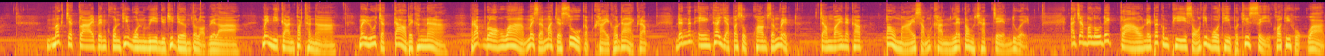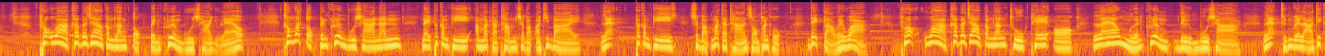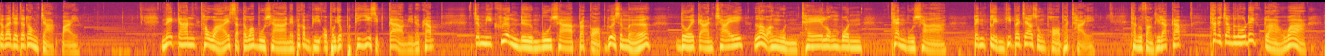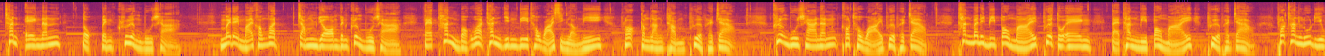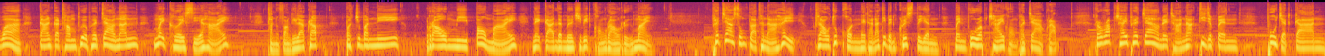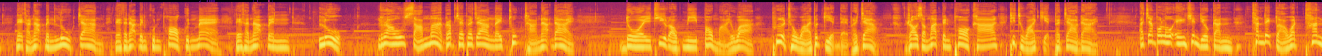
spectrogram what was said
มักจะกลายเป็นคนที่วนเวียนอยู่ที่เดิมตลอดเวลา ไม่มีการพัฒนา ไม่รู้จักก้าวไปข้างหน้า รับรองว่าไม่สามารถจะสู้กับใครเขาได้ครับ ดังนั้นเองถ้าอยากประสบความสำเร็จจำไว้นะครับ เป้าหมายสำคัญและต้องชัดเจนด้วย อาจารย์บาโลได้กล่าวในพระคัมภีร์2ทิโมธีบทที่ 4 ข้อที่ 6 ว่า เพราะว่าข้าพเจ้ากำลังตกเป็นเครื่องบูชาอยู่แล้วคำว่าตกเป็นเครื่องบูชานั้น ในพระคัมภีร์อมตะธรรม ฉบับอธิบาย และพระคัมภีร์ฉบับมาตรฐาน 2006 ได้กล่าวไว้ว่า เพราะว่าข้าพเจ้ากำลังถูกเทออกแล้วเหมือนเครื่องดื่มบูชา และถึงเวลาที่ข้าพเจ้าจะต้องจากไป ในการถวายสัตวบูชาในพระคัมภีร์อพยพบทที่ 29 นี่นะครับ จะมีเครื่องดื่มบูชาประกอบด้วยเสมอ โดยการใช้เหล้าอางุ่นเทลงบนแท่นบูชา เป็นกลิ่นที่พระเจ้าทรงพอพระทยัยท่านผู้ฟังที่รักครับถ้านอาจารย์เปาโลได้กล่าวว่า ท่านเองนั้นตกเป็นเครื่องบูชา ไม่ได้หมายความว่าจำยอมเป็นเครื่องบูชา แต่ท่านบอกว่าท่านยินดีถวายสิ่งเหล่านี้ เพราะกำลังทำเพื่อพระเจ้า เครื่องบูชานั้นเขาถวายเพื่อพระเจ้า ท่านไม่ได้มีเป้าหมายเพื่อตัวเอง แต่ท่านมีเป้าหมายเพื่อพระเจ้า เพราะท่านรู้ดีว่าการกระทำเพื่อพระเจ้านั้นไม่เคยเสียหาย ท่านฟังดีแล้วครับ ปัจจุบันนี้เรามีเป้าหมายในการดำเนินชีวิตของเราหรือไม่ พระเจ้าทรงปรารถนาให้เราทุกคนในฐานะที่เป็นคริสเตียนเป็นผู้รับใช้ของพระเจ้าครับ เรารับใช้พระเจ้าในฐานะที่จะเป็น ผู้จัดการในฐานะเป็นลูกจ้าง ในฐานะเป็นคุณพ่อคุณแม่ ในฐานะเป็นลูก เราสามารถรับใช้พระเจ้าในทุกฐานะได้ โดยที่เรามีเป้าหมายว่าเพื่อถวายพระเกียรติแด่พระเจ้า เราสามารถเป็นพ่อค้าที่ถวายเกียรติพระเจ้าได้ อาจารย์เปโลเองเช่นเดียวกัน ท่านได้กล่าวว่าท่าน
